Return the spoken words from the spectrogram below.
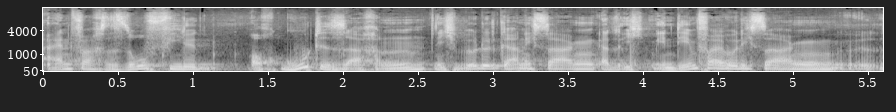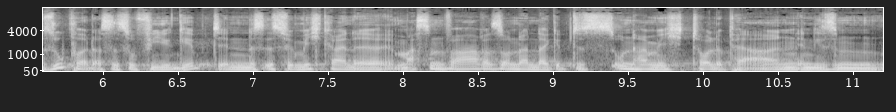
einfach so viel auch gute Sachen. Ich würde gar nicht sagen, also ich, in dem Fall würde ich sagen, super, dass es so viel gibt, denn das ist für mich keine Massenware, sondern da gibt es unheimlich tolle Perlen in diesem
